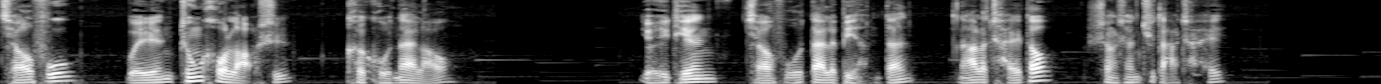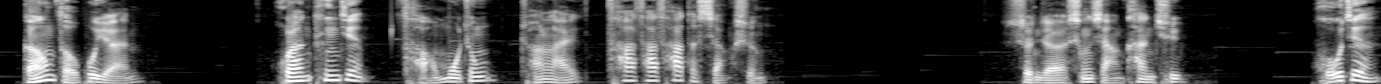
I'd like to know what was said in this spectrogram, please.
樵夫为人忠厚老实，刻苦耐劳。有一天，樵夫带了扁担，拿了柴刀，上山去打柴。刚走不远。忽然听见草木中传来“擦擦擦”的响声，顺着声响看去，忽见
